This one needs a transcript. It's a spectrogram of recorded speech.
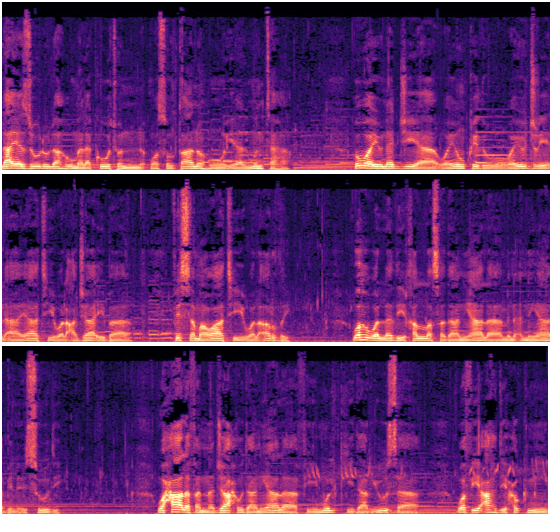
لا يزول له ملكوت وسلطانه إلى المنتهى. هو ينجي وينقذ ويجري الآيات والعجائب في السماوات والأرض وهو الذي خلص دانيال من أنياب الأسود. وحالف النجاح دانيال في ملك داريوس وفي عهد حكم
